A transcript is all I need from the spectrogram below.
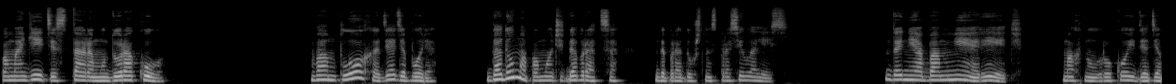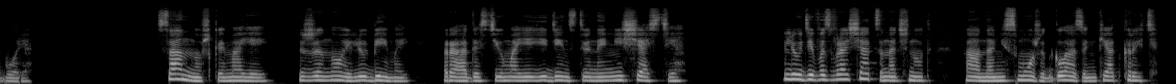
Помогите старому дураку!» «Вам плохо, дядя Боря? До дома помочь добраться?» — добродушно спросил Олесь. «Да не обо мне речь», — махнул рукой дядя Боря. «С Аннушкой моей, женой любимой, радостью моей единственной несчастья. Люди возвращаться начнут, а она не сможет глазоньки открыть.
